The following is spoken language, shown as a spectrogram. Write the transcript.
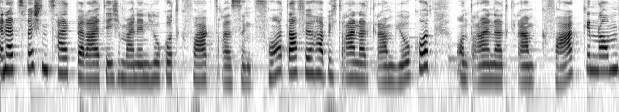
In der Zwischenzeit bereite ich meinen Joghurt-Quark-Dressing vor. Dafür habe ich 300 Gramm Joghurt und 300 Gramm Quark genommen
